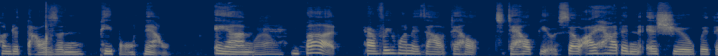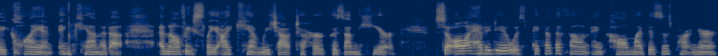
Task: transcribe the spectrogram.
100000 people now and wow. but everyone is out to help to help you. So I had an issue with a client in Canada and obviously I can't reach out to her because I'm here. So all I had to mm-hmm. do was pick up the phone and call my business partner,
